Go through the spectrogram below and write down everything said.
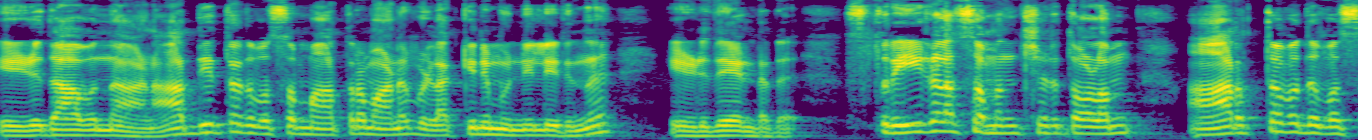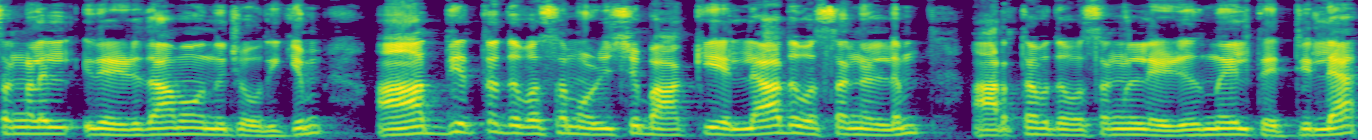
എഴുതാവുന്നതാണ്. ആദ്യത്തെ ദിവസം മാത്രമാണ് വിളക്കിന് മുന്നിലിരുന്ന് എഴുതേണ്ടത്. സ്ത്രീകളെ സംബന്ധിച്ചിടത്തോളം ആർത്തവ ദിവസങ്ങളിൽ ഇത് എഴുതാമോ എന്ന് ചോദിക്കും. ആദ്യത്തെ ദിവസം ഒഴിച്ച് ബാക്കി എല്ലാ ദിവസങ്ങളിലും ആർത്തവ ദിവസങ്ങളിൽ എഴുതുന്നതിൽ തെറ്റില്ല.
